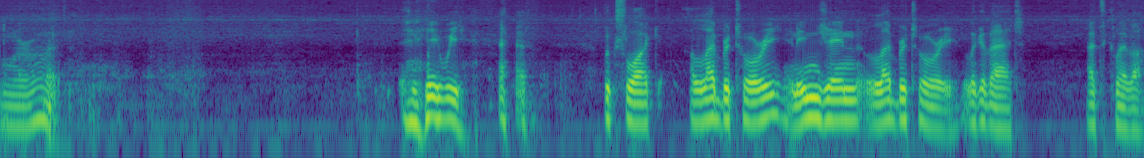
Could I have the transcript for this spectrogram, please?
All right. And here we have, looks like a laboratory, an InGen laboratory. Look at that. That's clever.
